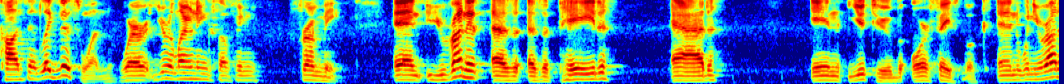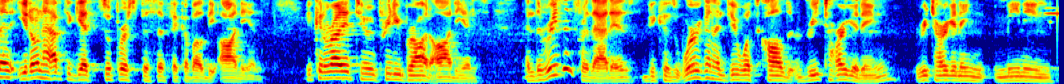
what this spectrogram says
content like this one, where you're learning something from me. And you run it as, as a paid ad in YouTube or Facebook. And when you run it, you don't have to get super specific about the audience. You can run it to a pretty broad audience and the reason for that is because we're going to do what's called retargeting. Retargeting meaning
